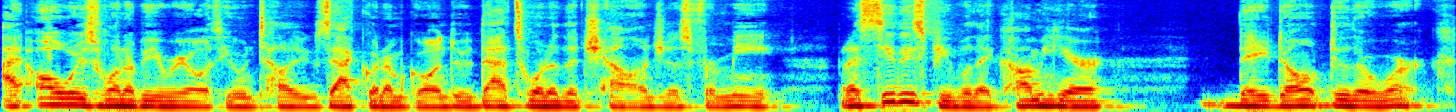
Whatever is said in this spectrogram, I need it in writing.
I always want to be real with you and tell you exactly what I'm going through. That's one of the challenges for me. But I see these people, they come here, they don't do their work.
